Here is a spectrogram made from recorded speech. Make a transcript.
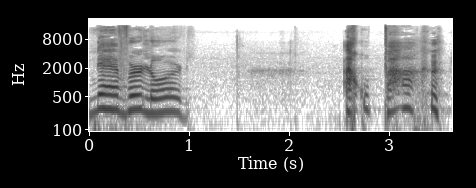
Never, Lord. Ako pa.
